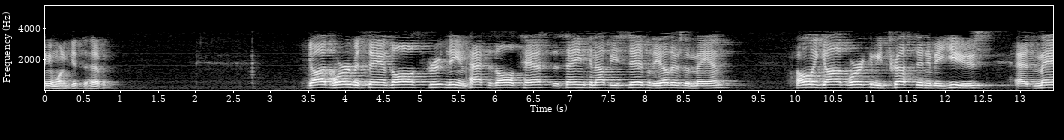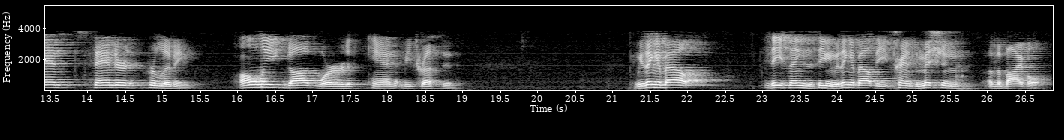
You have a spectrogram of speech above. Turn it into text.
anyone get to heaven. God's Word withstands all scrutiny and passes all tests. The same cannot be said for the others of man. Only God's Word can be trusted and be used as man's standard for living. Only God's Word can be trusted. We think about these things this evening. We think about the transmission of the Bible.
